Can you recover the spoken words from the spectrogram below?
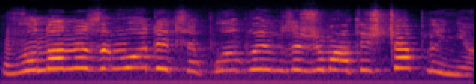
Воно не заводиться, пробуємо зажимати щеплення.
